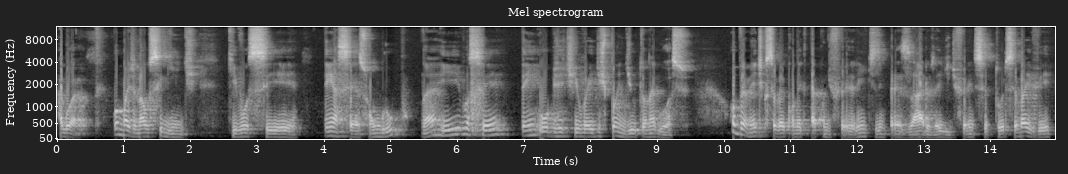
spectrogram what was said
Agora, vamos imaginar o seguinte, que você tem acesso a um grupo né, e você tem o objetivo aí de expandir o teu negócio. Obviamente que você vai conectar com diferentes empresários aí de diferentes setores, você vai ver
